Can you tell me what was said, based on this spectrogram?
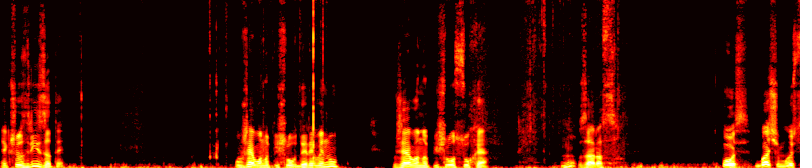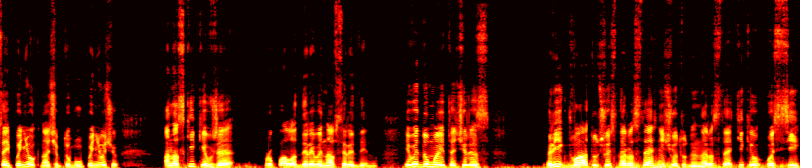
якщо зрізати, вже воно пішло в деревину, вже воно пішло сухе. Ну, зараз. Ось, бачимо, ось цей пеньок, начебто був пеньочок, а наскільки вже пропала деревина всередину. І ви думаєте, через рік-два тут щось наросте? Нічого тут не наросте. Тільки ось ці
